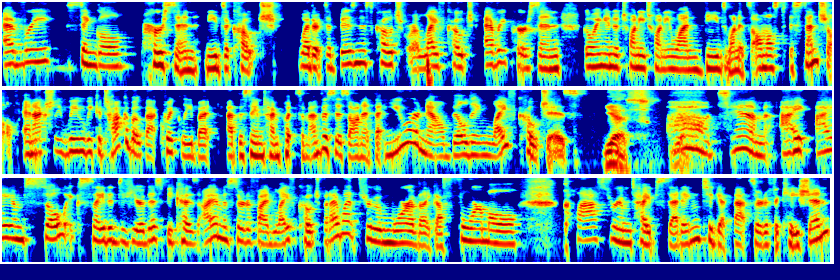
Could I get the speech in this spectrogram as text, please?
every single person needs a coach whether it's a business coach or a life coach, every person going into 2021 needs one. It's almost essential. And actually, maybe we could talk about that quickly, but at the same time, put some emphasis on it that you are now building life coaches Yes. Oh, Tim, I I am so excited to hear this because I am a certified life coach, but I went through more of like a formal classroom type setting to get that certification.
